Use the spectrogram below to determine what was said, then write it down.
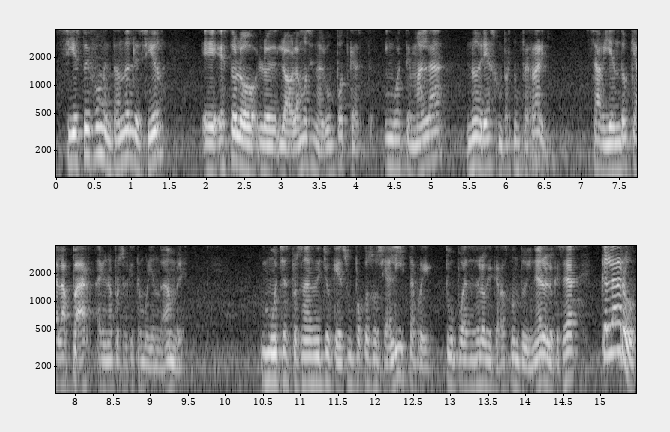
sí estoy fomentando el decir, eh, esto lo, lo, lo hablamos en algún podcast, en Guatemala no deberías comprarte un Ferrari, sabiendo que a la par hay una persona que está muriendo de hambre. Muchas personas han dicho que es un poco socialista porque tú puedes hacer lo que quieras con tu dinero y lo que sea. Claro,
